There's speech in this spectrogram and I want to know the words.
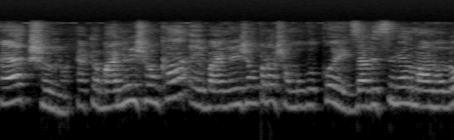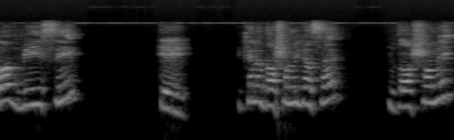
এক, শূন্য। একটা বাইনারি সংখ্যা, এই বাইনারি সংখ্যাটা সমকক্ষ হেক্সাডেসিমাল মান হলো বি সি এ এখানে দশমিক আছে, দশমিক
